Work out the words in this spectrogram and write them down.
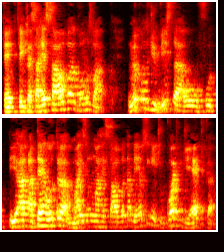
Feito essa ressalva, vamos lá. No meu ponto de vista, o, e até outra, mais uma ressalva também é o seguinte: o Código de Ética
